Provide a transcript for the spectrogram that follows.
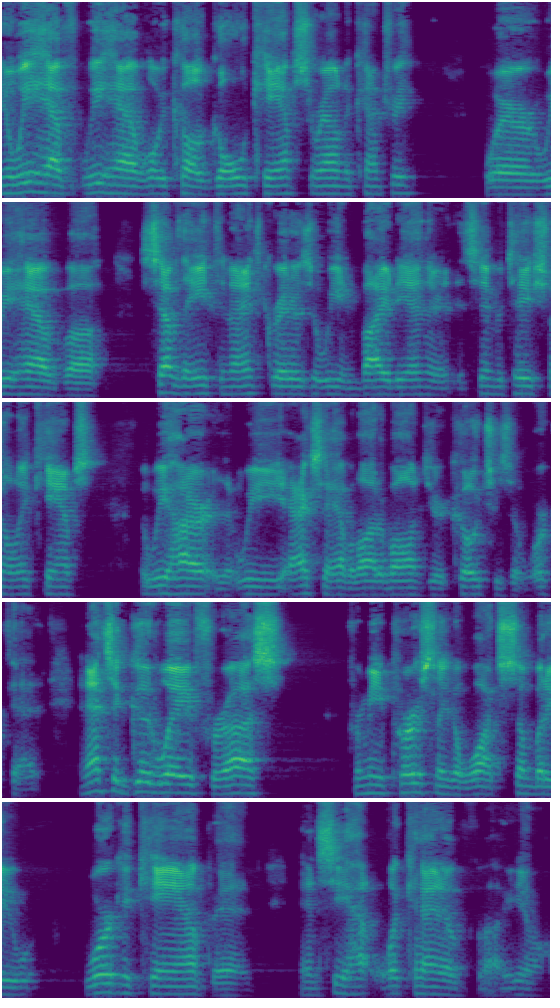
you know, we have we have what we call gold camps around the country, where we have uh, seventh, eighth, and ninth graders that we invite in. It's invitation only camps that we hire. That we actually have a lot of volunteer coaches that work that, and that's a good way for us, for me personally, to watch somebody work a camp and and see how what kind of uh, you know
